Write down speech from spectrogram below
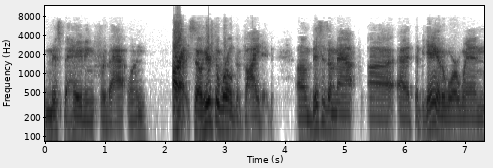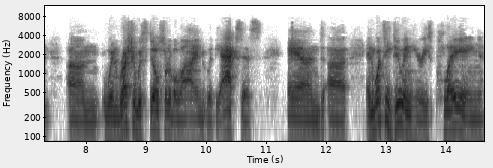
misbehaving for that one. All right, so here's the world divided. Um, this is a map uh, at the beginning of the war when um, when Russia was still sort of aligned with the Axis, and uh, and what's he doing here? He's playing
